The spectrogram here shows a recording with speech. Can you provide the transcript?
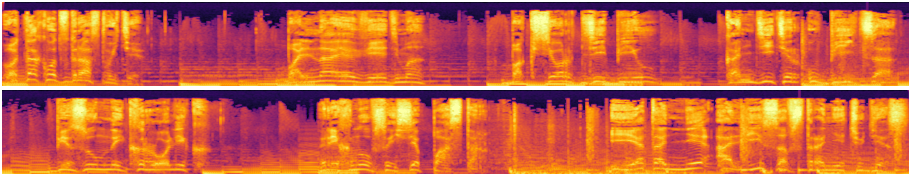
Вот так вот здравствуйте Больная ведьма Боксер-дебил Кондитер-убийца Безумный кролик Рехнувшийся пастор. И это не Алиса в стране чудес.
